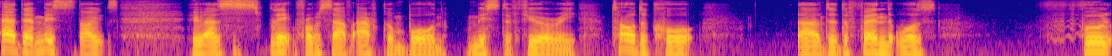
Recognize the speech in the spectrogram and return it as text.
then Miss Stokes, who has split from South African born Mr. Fury, told the court uh, the defendant was full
